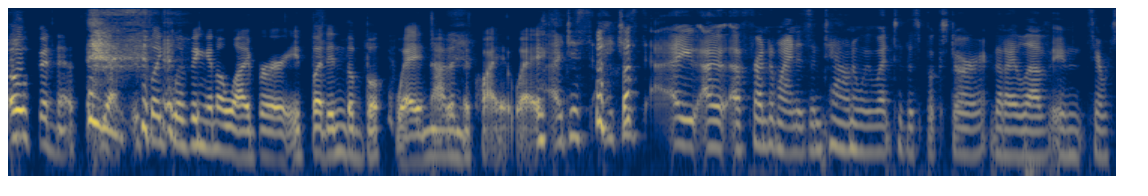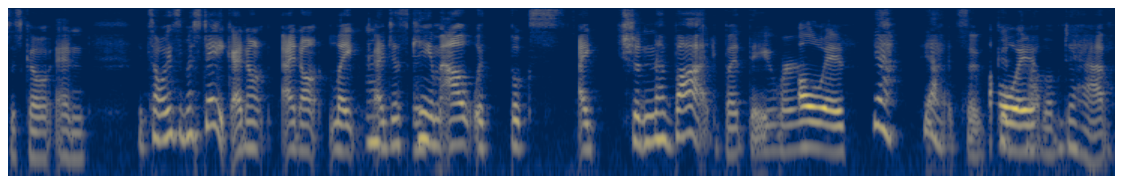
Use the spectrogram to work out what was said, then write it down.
Oh, goodness. Yes. It's like living in a library, but in the book way, not in the quiet way. I just, I just, I, I, a friend of mine is in town and we went to this bookstore that I love in San Francisco and it's always a mistake. I don't, I don't like, mm-hmm. I just mm-hmm. came out with books I shouldn't have bought, but they were always. Yeah. Yeah. It's a good always. problem to have.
